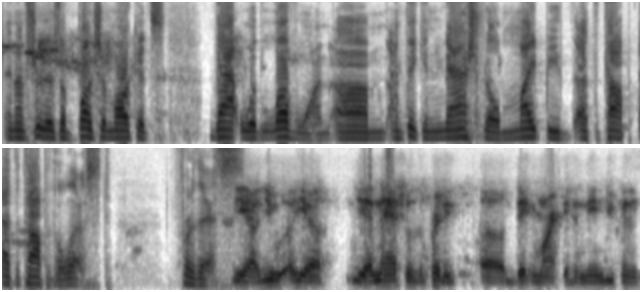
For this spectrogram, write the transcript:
And I'm sure there's a bunch of markets that would love one. Um, I'm thinking Nashville might be at the top at the top of the list for this. Yeah, you. Yeah, yeah. Nashville's a pretty uh, big market, and then you can,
